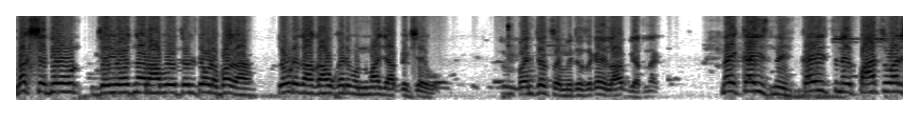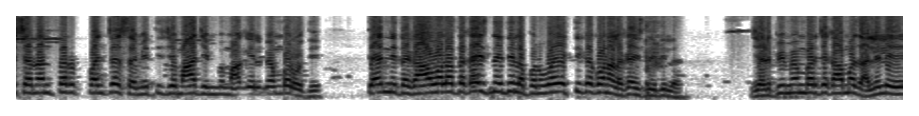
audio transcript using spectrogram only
लक्ष देऊन जे योजना राबवतील तेवढं बघा. एवढे गावकरी म्हणून माझी अपेक्षा आहे हो. पंचायत समितीचा काही लाभ घेतला का? नाही काहीच नाही. काहीच नाही. पाच वर्षानंतर पंचायत समितीचे माझे मागील मेंबर होते त्यांनी तर गावाला तर काहीच नाही दिलं पण वैयक्तिक कोणाला काहीच नाही दिलं. झेडपी मेंबरचे काम झालेले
